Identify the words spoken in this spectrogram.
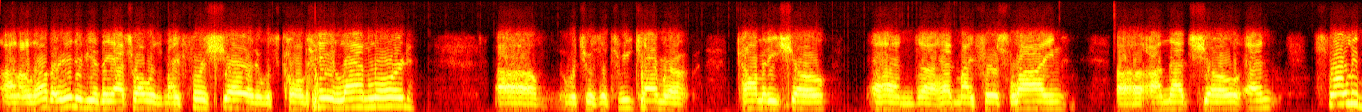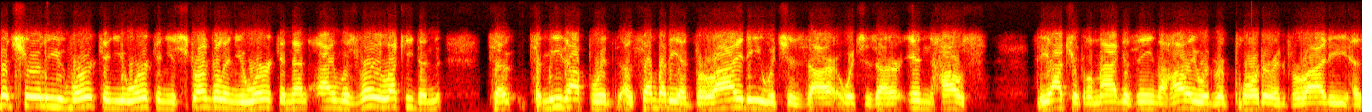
on another interview, they asked what was my first show, and it was called Hey Landlord, uh, which was a three camera comedy show, and uh, had my first line uh, on that show. And slowly but surely, you work and you work and you struggle and you work. And then I was very lucky to to to meet up with uh, somebody at Variety, which is our which is our in-house theatrical magazine. The Hollywood Reporter and Variety has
